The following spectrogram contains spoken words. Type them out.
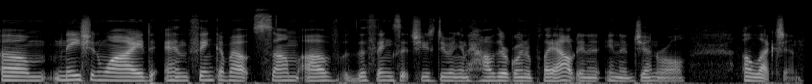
um, nationwide and think about some of the things that she's doing and how they're going to play out in a, in a general election?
